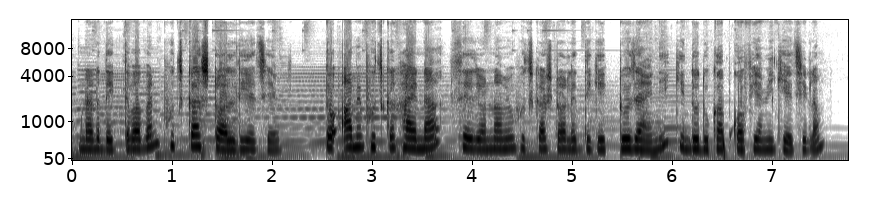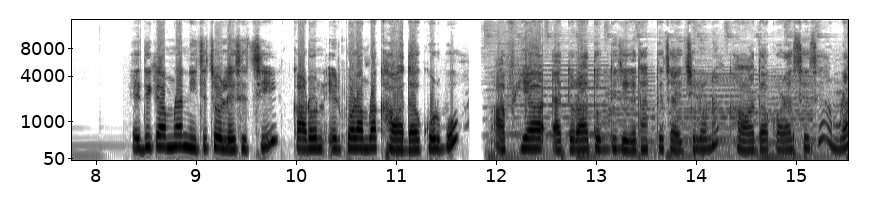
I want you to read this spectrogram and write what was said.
আপনারা দেখতে পাবেন ফুচকা স্টল দিয়েছে। তো আমি ফুচকা খাই না, সেজন্য আমি ফুচকা স্টলের দিকে একটু যাইনি, কিন্তু দু কাপ কফি আমি খেয়েছিলাম। এদিকে আমরা নিচে চলে এসেছি, কারণ এরপর আমরা খাওয়া দাওয়া করব। আফিয়া এত রাত অবধি জেগে থাকতে চাইছিল না খাওয়া দাওয়া করার শেষে আমরা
